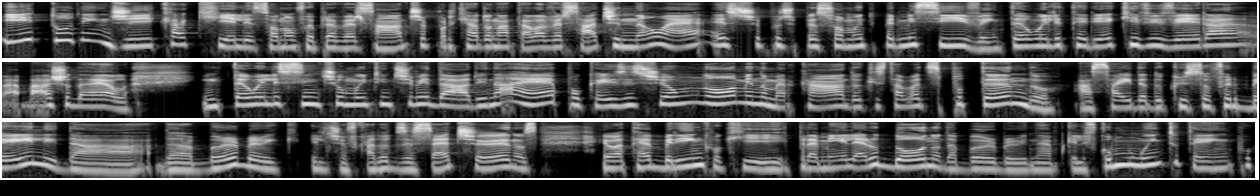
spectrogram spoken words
e tudo indica que ele só não foi para Versace porque a Donatella Versace não é esse tipo de pessoa muito permissiva. Então ele teria que viver a, abaixo dela. Então ele se sentiu muito intimidado e na época existia um nome no mercado que estava disputando a saída do Christopher Bailey da, da Burberry. Ele tinha ficado 17 anos. Eu até brinco que para mim ele era o dono da Burberry, né? Porque ele ficou muito tempo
